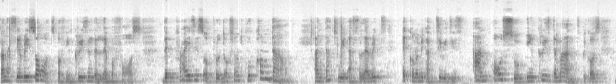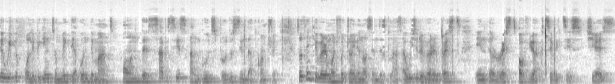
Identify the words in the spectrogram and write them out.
And as a result of increasing the labor force, the prices of production could come down. And that will accelerate economic activities and also increase demand because they will equally begin to make their own demand on the services and goods produced in that country. So thank you very much for joining us in this class. I wish you the very best in the rest of your activities. Cheers.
